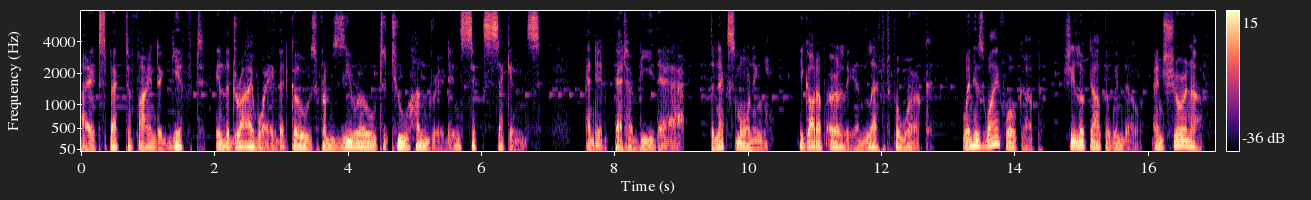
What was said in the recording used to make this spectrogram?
I expect to find a gift in the driveway that goes from 0 to 200 in 6 seconds. And it better be there. The next morning, he got up early and left for work. When his wife woke up, she looked out the window, and sure enough,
